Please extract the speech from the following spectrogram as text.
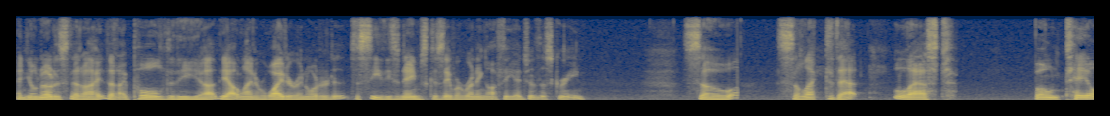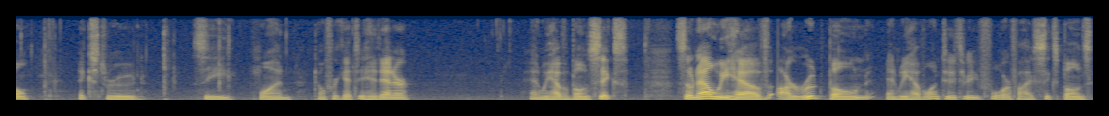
And you'll notice that I that I pulled the uh, the outliner wider in order to, to see these names because they were running off the edge of the screen. So select that last bone tail extrude Z1. Don't forget to hit enter. And we have a bone six. So now we have our root bone and we have one, two, three, four, five, six bones.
